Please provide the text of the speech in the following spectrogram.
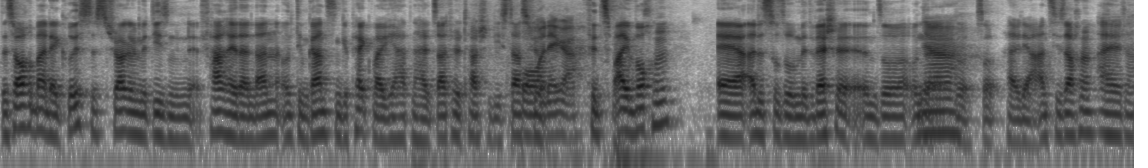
Das war auch immer der größte Struggle mit diesen Fahrrädern dann und dem ganzen Gepäck, weil wir hatten halt Satteltaschen, dies, das Boah, für, Digga. für zwei Wochen. Äh, alles so, so mit Wäsche und so und Ja. so, so halt ja Anziehsachen. Alter.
